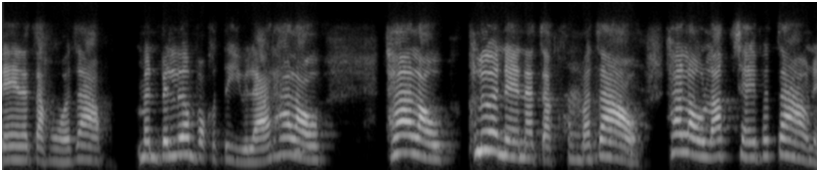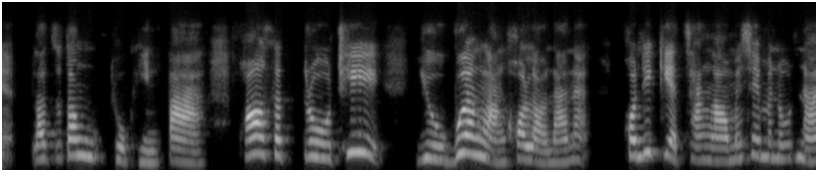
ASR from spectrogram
ในอาณาจักรของพระเจ้า มันเป็นเรื่องปกติอยู่แล้ว ถ้าเราถ้าเราเคลื่อนในอาณาจักรของพระเจ้า ถ้าเรารับใช้พระเจ้าเนี่ย เราจะต้องถูกหินปา เพราะศัตรูที่อยู่เบื้องหลังคนเหล่านั้นอะ คนที่เกลียดชังเราไม่ใช่มนุษย์นะ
